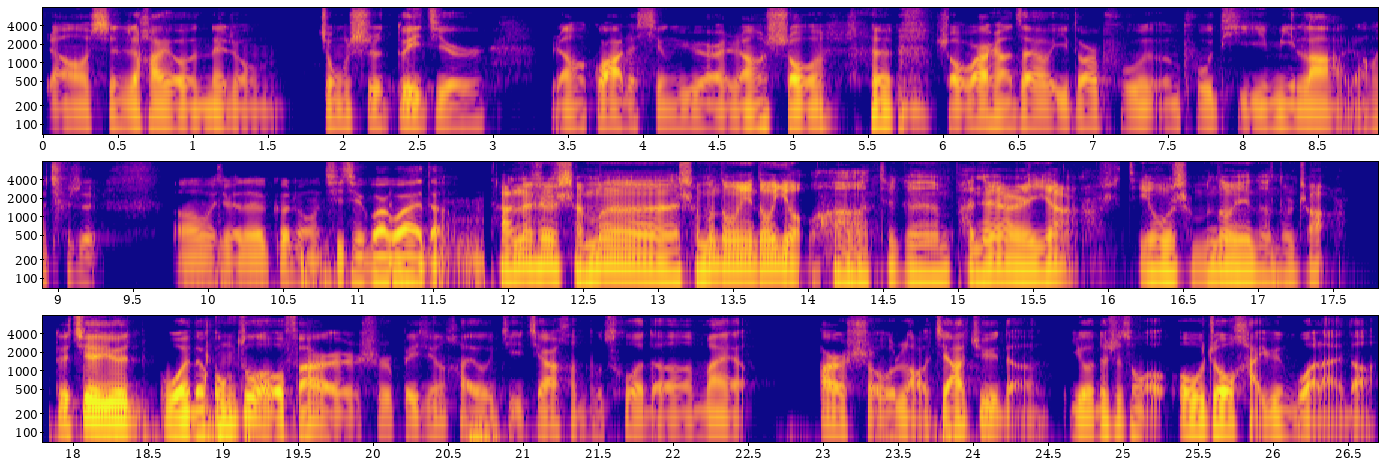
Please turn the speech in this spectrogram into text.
然后甚至还有那种中式对襟儿。然后挂着星月，然后手手腕上再有一段菩菩提蜜蜡，然后就是，呃，我觉得各种奇奇怪怪的。他那是什么什么东西都有哈，就跟潘家园一样，几乎什么东西都能找着。对，介于我的工作，我反而是北京还有几家很不错的卖二手老家具的，有的是从欧欧洲海运过来的。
